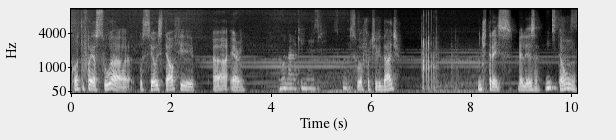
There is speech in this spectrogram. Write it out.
quanto foi a sua, o seu stealth, ah, Erin? Vou rolar aqui, mestre. A Desculpa. sua furtividade? 23. Beleza. 23. Então,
